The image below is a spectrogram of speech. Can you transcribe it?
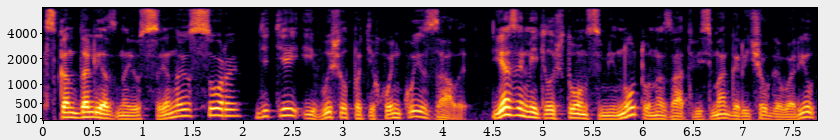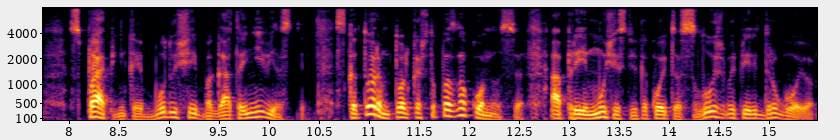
скандалезную сценой ссоры детей и вышел потихоньку из залы. Я заметил, что он с минуту назад весьма горячо говорил с папенькой будущей богатой невесты, с которым только что познакомился, о преимуществе какой-то службы перед другою.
